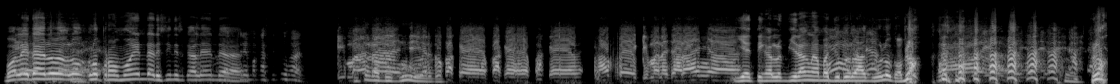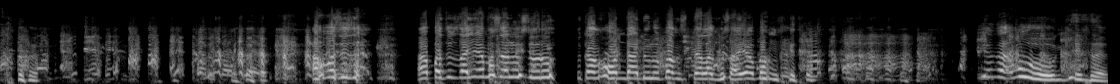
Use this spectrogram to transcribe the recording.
boleh dah lu lu, lu promoin dari sini sekalian dah Terima kasih Tuhan. Gimana lagu anjir gua pakai pakai pakai HP gimana caranya? Iya tinggal lu bilang nama Oh, judul iya. lagu lu goblok. Oh, iya, iya, iya. Blok. Iya, iya. Apa susah? Apa susahnya masa lu suruh tukang Honda dulu bang setel lagu saya bang gitu. ya nggak mungkin lah.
